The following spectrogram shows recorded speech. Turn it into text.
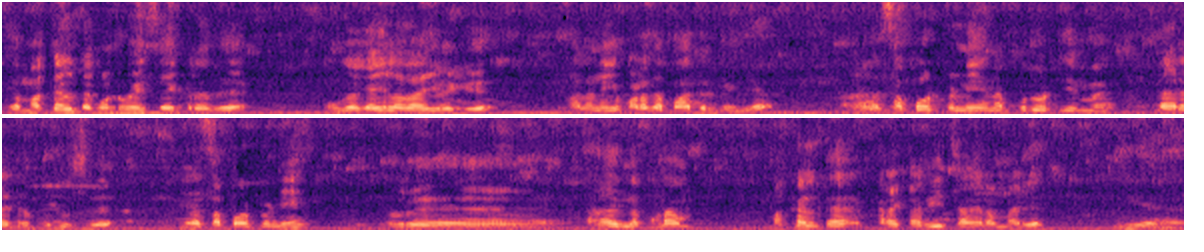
இதை மக்கள்கிட்ட கொண்டு போய் சேர்க்கறது உங்கள் கையில் தான் இருக்குது அதனால் நீங்கள் படத்தை பார்த்துருப்பீங்க. அதை சப்போர்ட் பண்ணி ஏன்னா புது டீமு டைரக்டர் புதுசு. அதை சப்போர்ட் பண்ணி ஒரு அதாவது இந்த படம் மக்கள்கிட்ட கரெக்டாக ரீச் ஆகிற மாதிரி நீங்கள்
